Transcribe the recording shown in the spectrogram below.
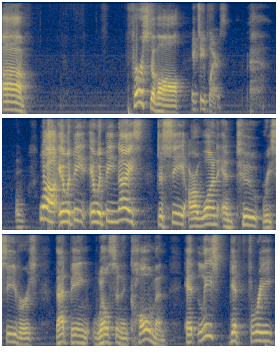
Um, first of all, Pick two players. Well, it would be it would be nice to see our one and two receivers, that being Wilson and Coleman, at least get three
